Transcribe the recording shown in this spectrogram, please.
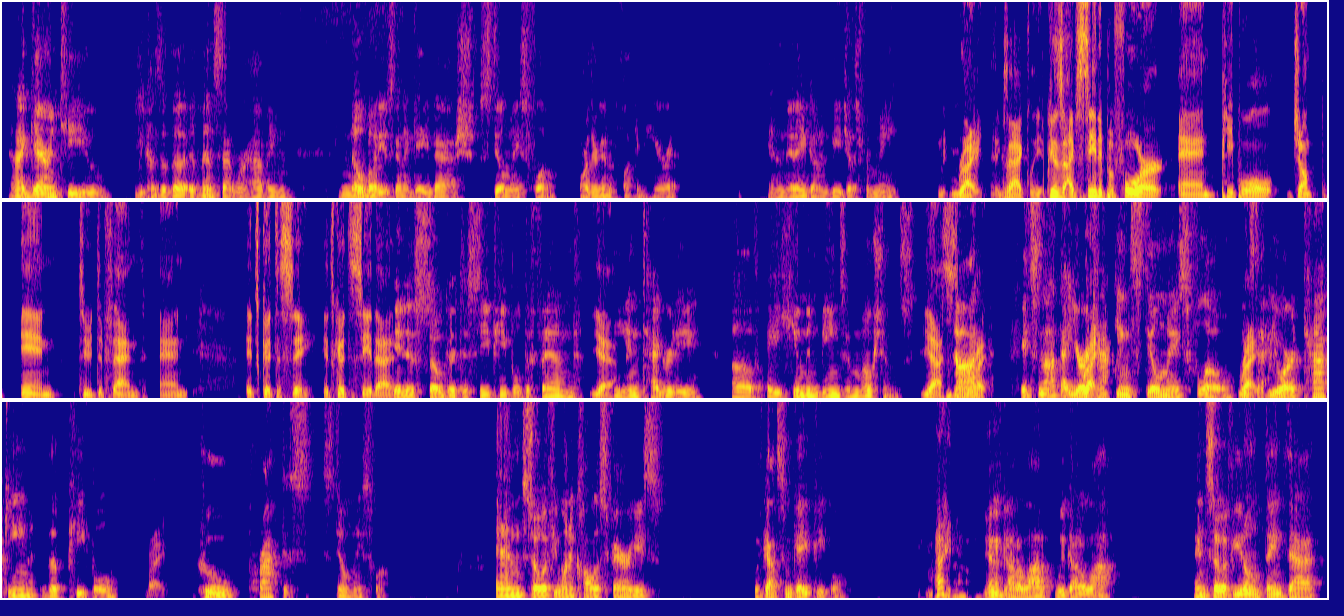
And I guarantee you, because of the events that we're having, nobody's going to gay bash Steel Mace Flow, or they're going to fucking hear it. And it ain't going to be just from me. Right, exactly. Because I've seen it before, and people jump in to defend, and it's good to see. It's good to see that. It is so good to see people defend yeah. the integrity of a human being's emotions. Yes. Not right. It's not that you're right. attacking Steel Mace Flow. It's right. that you are attacking the people right. who practice Steel Mace Flow. And so if you want to call us fairies, we've got some gay people. Right. Um, yeah. We've got a lot. Of, we've got a lot. And so if you don't think that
